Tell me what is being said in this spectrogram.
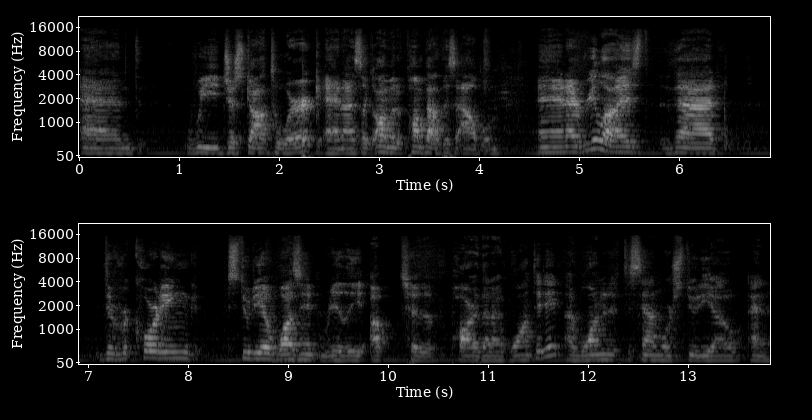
And we just got to work. And I was like, oh, I'm gonna pump out this album. And I realized that the recording studio wasn't really up to the par that I wanted it. I wanted it to sound more studio and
